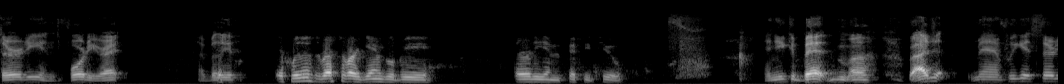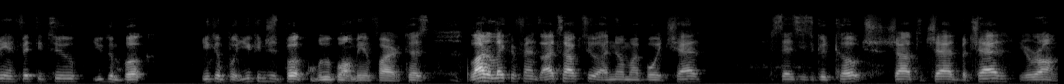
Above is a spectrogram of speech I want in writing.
30 and 40, right? I believe. If, if we lose the rest of our games, we'll be 30 and 52. and you can bet. Uh, I just, man, if we get thirty and fifty-two, you can book. You can put. You can just book Luke Walton being fired because a lot of Laker fans I talk to, I know my boy Chad says he's a good coach. Shout out to Chad, but Chad, you're wrong.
